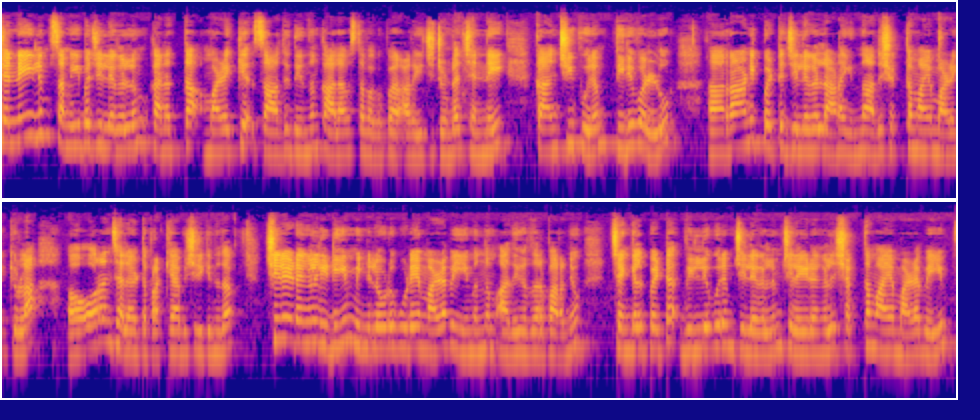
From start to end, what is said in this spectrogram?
ചെന്നൈയിലും സമീപ ജില്ലകളിലും കനത്ത മഴയ്ക്ക് സാധ്യതയെന്നും കാലാവസ്ഥാ വകുപ്പ് അറിയിച്ചിട്ടുണ്ട്. ചെന്നൈ കാഞ്ചീപുരം തിരുവള്ളൂർ റാണിപ്പെട്ട് ജില്ലകളിലാണ് ഇന്ന് അതിശക്തമായ മഴയ്ക്കുള്ള ഓറഞ്ച് അലേർട്ട് പ്രഖ്യാപിച്ചിരിക്കുന്നത്. ചിലയിടങ്ങളിൽ ഇടിയും മിന്നലോടുകൂടിയ മഴ പെയ്യുമെന്നും അധികൃതർ പറഞ്ഞു. ചെങ്കൽപ്പെട്ട് വില്ലുപുരം ജില്ലകളിലും ചിലയിടങ്ങളിൽ ശക്തമായ മഴ പെയ്യും.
